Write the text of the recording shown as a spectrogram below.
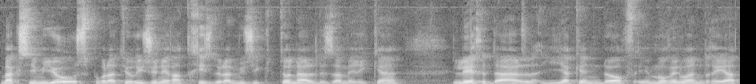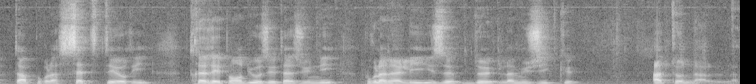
Maxime pour la théorie génératrice de la musique tonale des Américains, Lerdal, Jakendorf et Moreno Andreatta pour la cette théorie, très répandue aux États-Unis pour l'analyse de la musique atonale.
